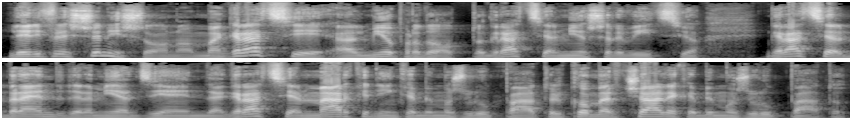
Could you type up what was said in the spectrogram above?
Le riflessioni sono, ma grazie al mio prodotto, grazie al mio servizio, grazie al brand della mia azienda, grazie al marketing che abbiamo sviluppato, il commerciale che abbiamo sviluppato,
